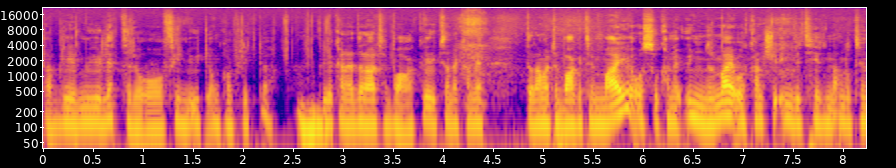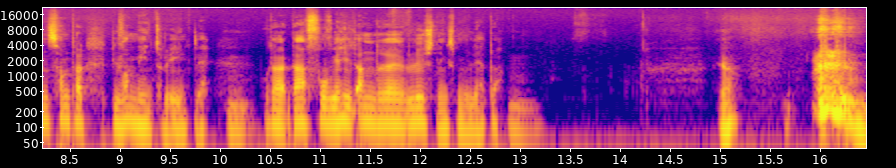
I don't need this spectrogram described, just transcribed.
da blir det mye lettere å finne ut om konflikter. For da kan jeg dra tilbake. Da kan jeg dra meg tilbake til meg, og så kan jeg undre meg og kanskje invitere den andre til en samtale. Du, hva mente du egentlig? Mm. Og da, da får vi helt andre løsningsmuligheter. Mm. Ja. Uh,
